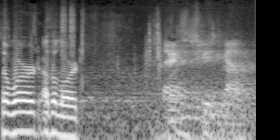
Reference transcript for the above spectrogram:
The word of the Lord. Thanks be to God.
